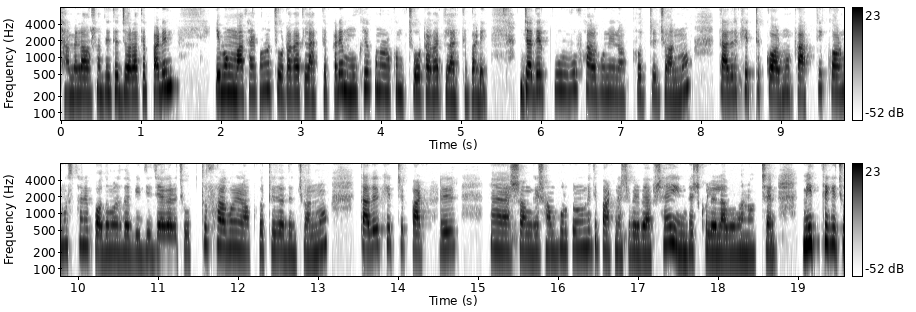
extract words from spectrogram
ঝামেলা অশান্তিতে জড়াতে পারেন। এবং মাথায় কোনো চোটাঘাত লাগতে পারে, মুখে কোনো রকম চোটাঘাত লাগতে পারে। যাদের পূর্ব ফাল্গুনী নক্ষত্রের জন্ম, তাদের ক্ষেত্রে কর্মপ্রাপ্তি, কর্মস্থানে পদমর্যাদা বৃদ্ধির জায়গা রয়েছে উত্তর ফাল্গুনী নক্ষত্রে যাদের জন্ম, তাদের ক্ষেত্রে পার্টনারের সঙ্গে সম্পর্ক উন্নতি, পার্টনারশিপের ব্যবসায় ইনভেস্ট করলে লাভবান হচ্ছেন। মিথ্যে কিছু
